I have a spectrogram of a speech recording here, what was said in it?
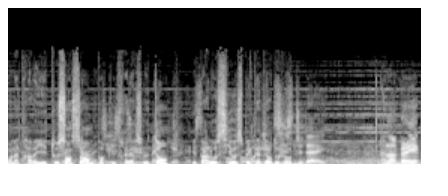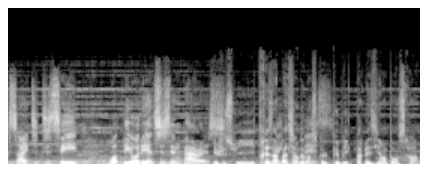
On a travaillé tous ensemble pour qu'il traverse le temps et parle aussi aux spectateurs d'aujourd'hui. Et je suis très impatient de voir ce que le public parisien en pensera.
